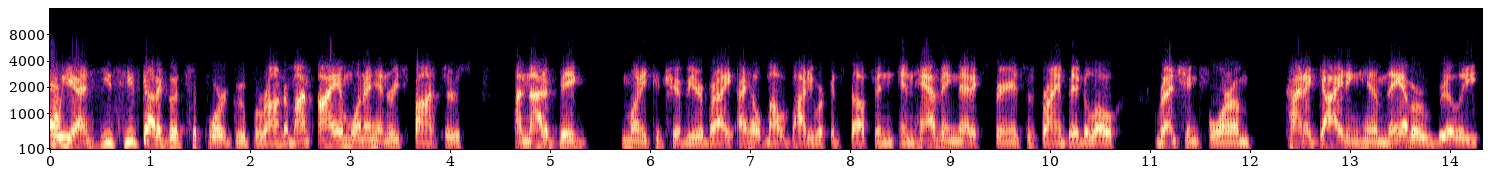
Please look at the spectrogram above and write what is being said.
Oh yeah, and he's he's got a good support group around him. I'm I am one of Henry's sponsors. I'm not a big money contributor, but I, I help him out with bodywork and stuff. And and having that experience with Brian Bigelow, wrenching for him, kind of guiding him, they have a really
